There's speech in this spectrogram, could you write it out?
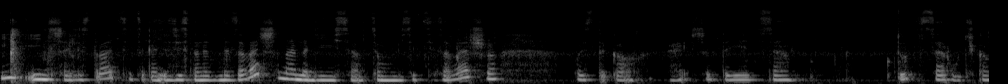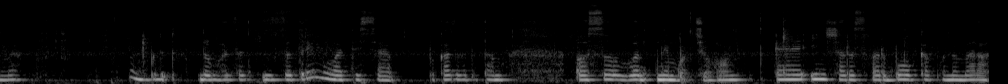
І інша ілюстрація, це, звісно, не- завершена. Надіюся, в цьому місяці завершу. Ось така гейша, здається. Тут все ручками. Буду довго затримуватися, показувати там особо нема чого. Е, інша розфарбовка по номерах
